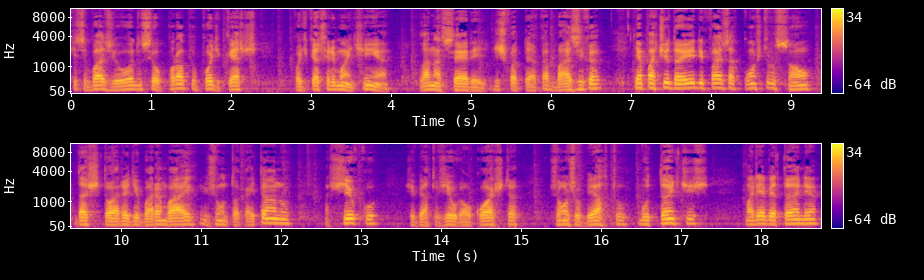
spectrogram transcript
que se baseou no seu próprio podcast, podcast que ele mantinha lá na série Discoteca Básica, e a partir daí ele faz a construção da história de Barambai, junto a Caetano, a Chico, Gilberto Gil, Gal Costa, João Gilberto, Mutantes, Maria Bethânia.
